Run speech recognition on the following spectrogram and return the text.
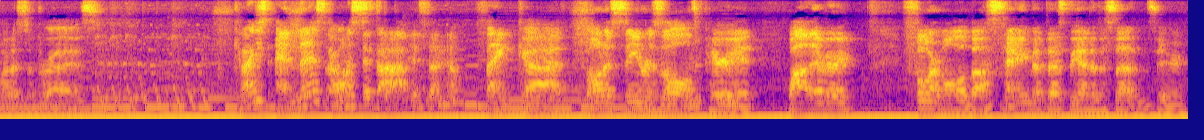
What a surprise. Can I just end this? I want to It's stop. done. It's done now. Thank God. Bonus scene results, period. Wow, they're very formal about saying that that's the end of the sentence here.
